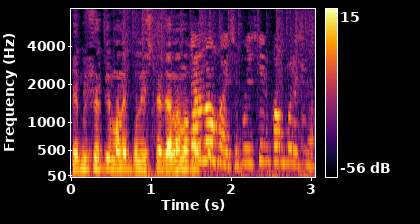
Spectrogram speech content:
এ বিষয়ে কি মানে পুলিশকে জানানো হয়েছে? জানানো হয়েছে পুলিশকে ইনফর্ম করেছিলাম।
